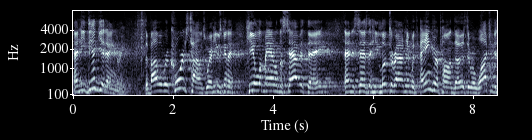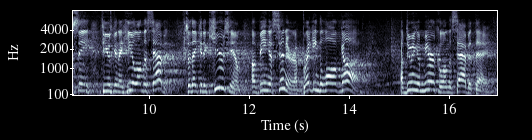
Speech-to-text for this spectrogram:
And he did get angry. The Bible records times where he was going to heal a man on the Sabbath day, and it says that he looked around him with anger upon those that were watching to see if he was going to heal on the Sabbath, so they could accuse him of being a sinner, of breaking the law of God, of doing a miracle on the Sabbath day.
